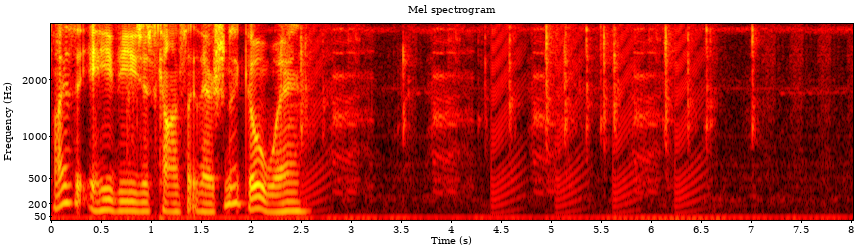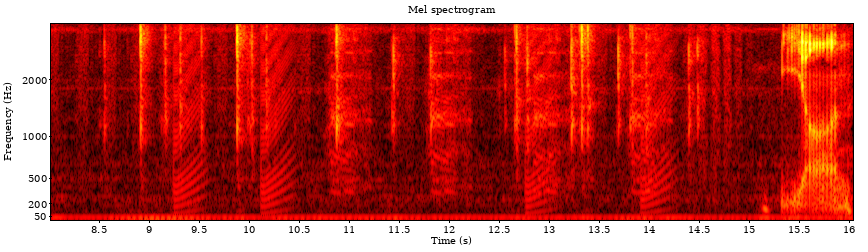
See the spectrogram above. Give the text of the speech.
Why is the AV just constantly there? Shouldn't it go away? Yawn.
